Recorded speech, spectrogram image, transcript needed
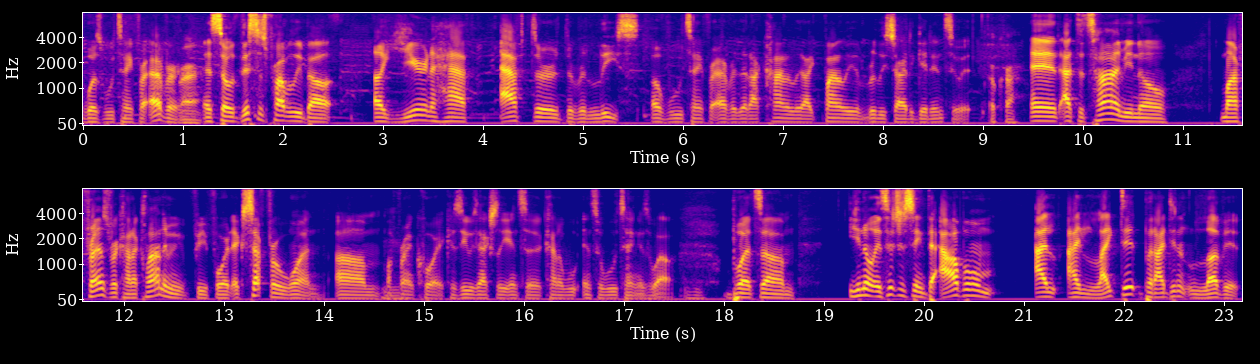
was Wu Tang Forever, Right. and so this is probably about a year and a half after the release of Wu Tang Forever that I kind of like finally really started to get into it. okay, And at the time, you know, my friends were kind of clowning me for it, except for one, um, my friend Corey, because he was actually into kind of into Wu Tang as well. But um, you know, it's interesting. The album, I I liked it, but I didn't love it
